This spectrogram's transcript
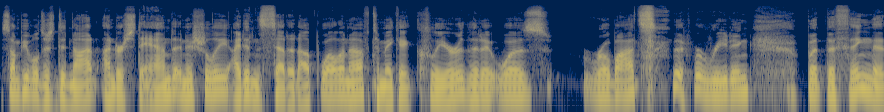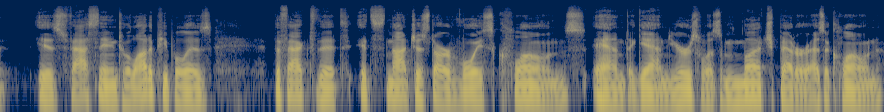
Some people just did not understand initially. I didn't set it up well enough to make it clear that it was robots that were reading. But the thing that is fascinating to a lot of people is the fact that it's not just our voice clones. And again, yours was much better as a clone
